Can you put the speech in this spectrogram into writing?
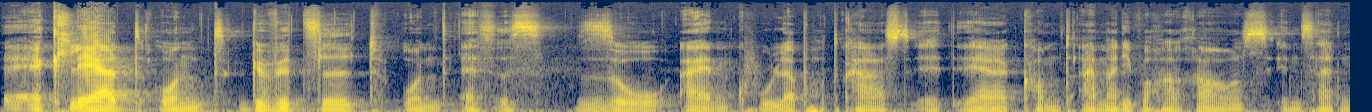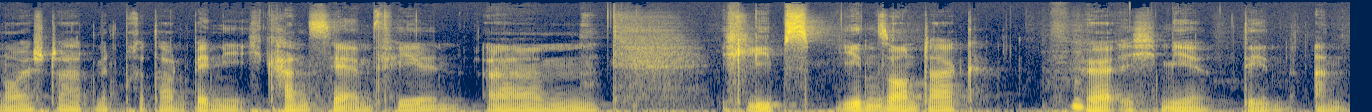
erklärt und gewitzelt und es ist so ein cooler Podcast. Der kommt einmal die Woche raus, Inside Neustart mit Britta und Benny. Ich kann es sehr empfehlen. Ähm, ich lieb's. Jeden Sonntag höre ich mir den an.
